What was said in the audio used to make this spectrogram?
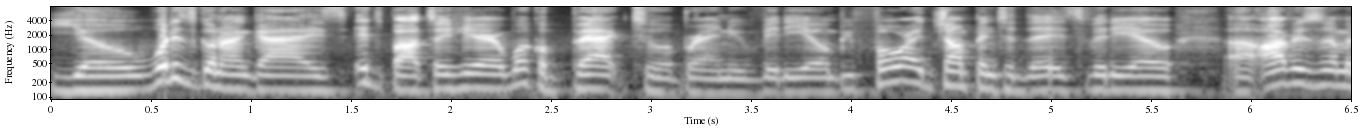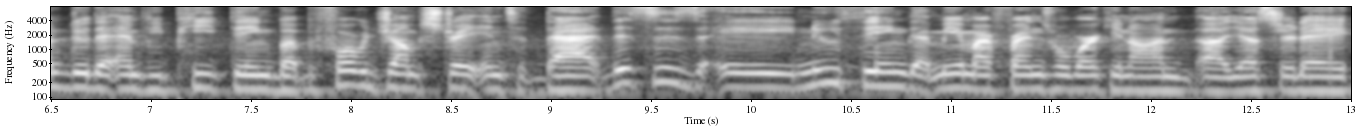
Yo, what is going on guys? It's Bato here. Welcome back to a brand new video. And before I jump into this video, uh, obviously I'm going to do the MVP thing, but before we jump straight into that, this is a new thing that me and my friends were working on uh, yesterday.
